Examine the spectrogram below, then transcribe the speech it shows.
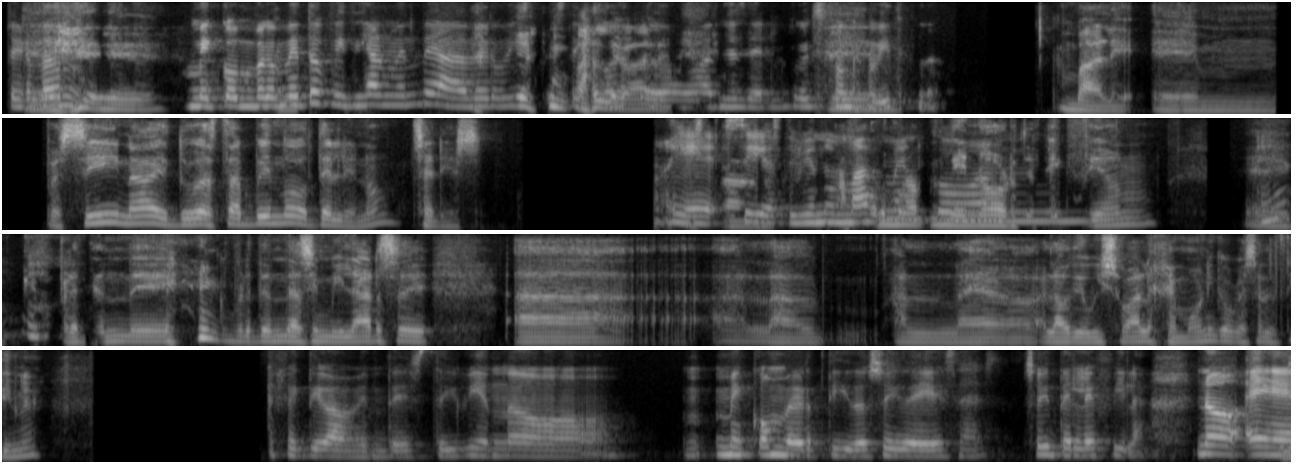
Perdón, eh, me comprometo oficialmente a haber visto este vale, antes del próximo eh, capítulo. Vale, em, pues sí, nada, y tú estás viendo tele, ¿no? Series. Eh, sí, estoy viendo Mad Men con... menor de ficción eh, que, pretende, pretende asimilarse al audiovisual hegemónico que es el cine. Efectivamente, estoy viendo... Me he convertido, soy de esas, soy telefila. No, eh...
